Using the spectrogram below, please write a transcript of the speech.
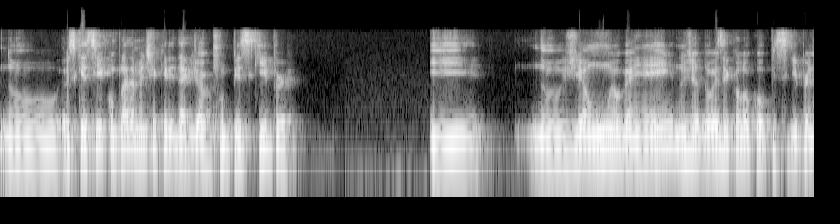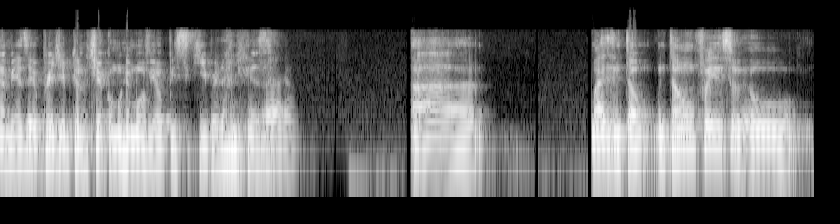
no, eu esqueci completamente que aquele deck joga com Peacekeeper. E no G1 eu ganhei, no G2 ele colocou o Peacekeeper na mesa e eu perdi, porque eu não tinha como remover o Peacekeeper da mesa. Uh, mas então, então foi isso. Eu,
